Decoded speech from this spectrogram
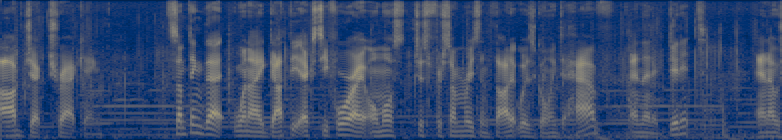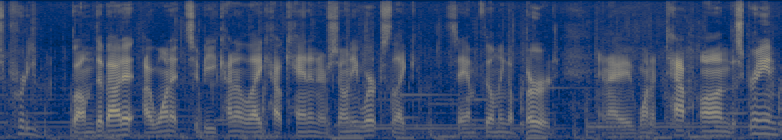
object tracking. Something that when I got the X-T4, I almost just for some reason thought it was going to have, and then it didn't. And I was pretty bummed about it. I want it to be kind of like how Canon or Sony works. Like say I'm filming a bird and I want to tap on the screen,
